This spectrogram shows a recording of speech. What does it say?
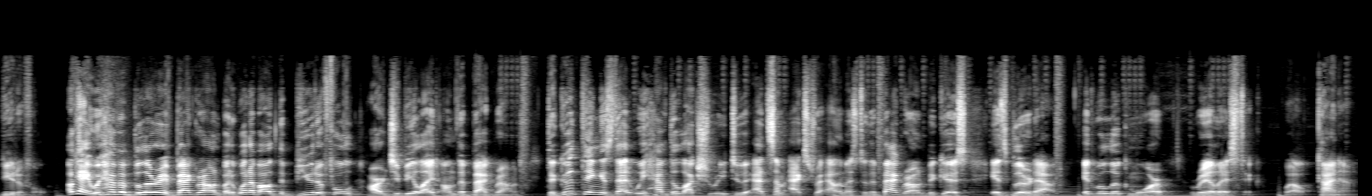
Beautiful. Okay, we have a blurry background, but what about the beautiful RGB light on the background? The good thing is that we have the luxury to add some extra elements to the background because it's blurred out. It will look more realistic. Well, kinda.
